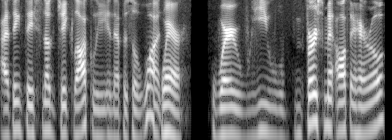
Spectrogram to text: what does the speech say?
I think they snuck Jake Lockley in episode one, Where? where he first met Arthur Harrow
